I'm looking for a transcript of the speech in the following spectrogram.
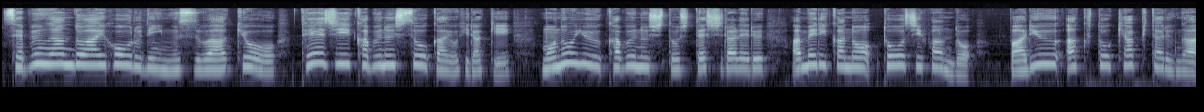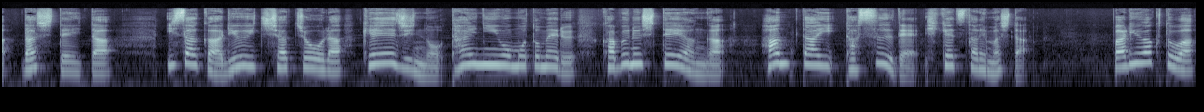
セブンアイ・ホールディングスは今日定時株主総会を開き、物言う株主として知られるアメリカの投資ファンドバリューアクトキャピタルが出していた井阪隆一社長ら経営陣の退任を求める株主提案が反対多数で否決されました。バリューアクトは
